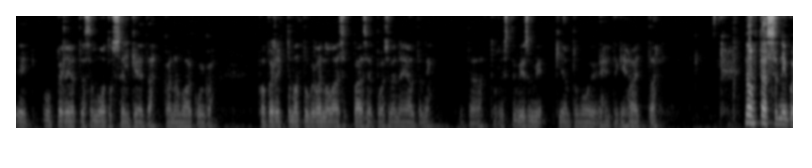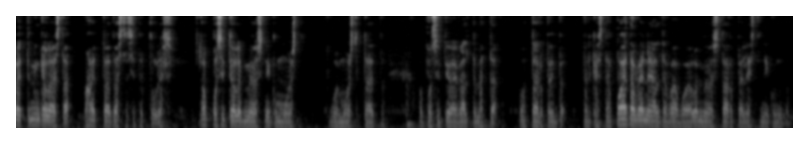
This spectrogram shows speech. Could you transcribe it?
ei ole periaatteessa luotu selkeää kanavaa, kuinka paperittomat ukrainalaiset pääsee pois Venäjältä, niin tämä turistiviisumikielto voi heitäkin haittaa. No tässä, niin kuin, että minkälaista haittaa tästä sitten tulisi. Oppositiolle myös niin kuin muist, voi muistuttaa, että oppositio ei välttämättä ole tarpeen pelkästään paeta Venäjältä, vaan voi olla myös tarpeellista niin kuin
